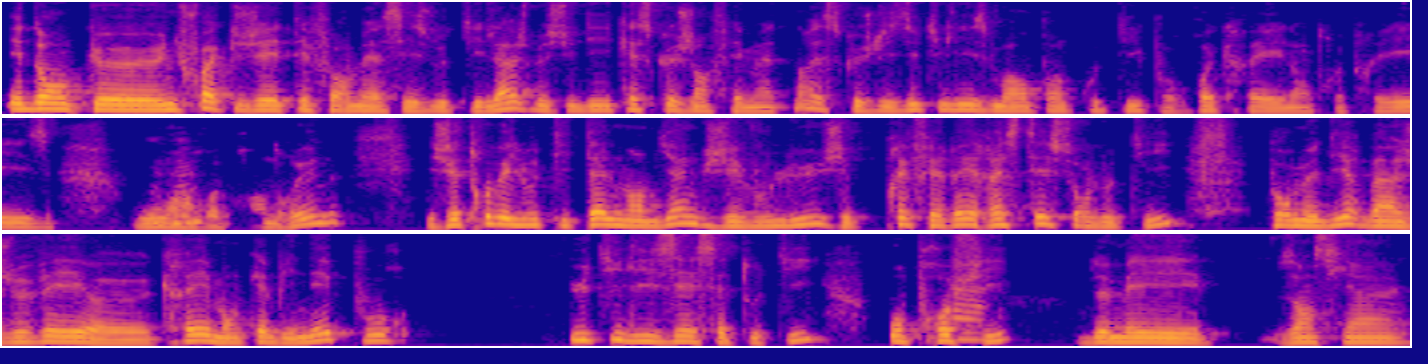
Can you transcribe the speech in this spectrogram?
Et donc, euh, une fois que j'ai été formé à ces outils-là, je me suis dit, qu'est-ce que j'en fais maintenant? Est-ce que je les utilise moi en tant qu'outil pour recréer une entreprise ou en mhm. reprendre une? J'ai trouvé l'outil tellement bien que j'ai voulu, j'ai préféré rester sur l'outil pour me dire, ben, je vais euh, créer mon cabinet pour utiliser cet outil au profit de mes anciens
